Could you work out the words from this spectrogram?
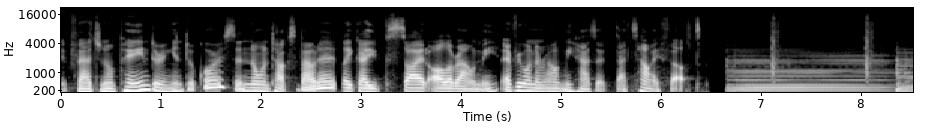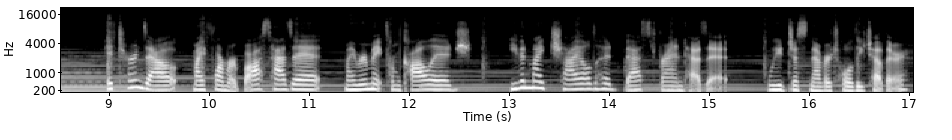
like vaginal pain during intercourse and no one talks about it. Like I saw it all around me. Everyone around me has it. That's how I felt. It turns out my former boss has it, my roommate from college, even my childhood best friend has it. We just never told each other.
